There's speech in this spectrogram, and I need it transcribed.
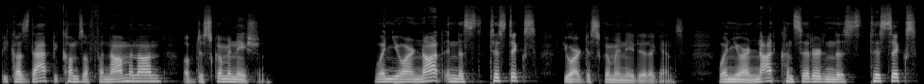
because that becomes a phenomenon of discrimination. When you are not in the statistics, you are discriminated against. When you are not considered in the statistics,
